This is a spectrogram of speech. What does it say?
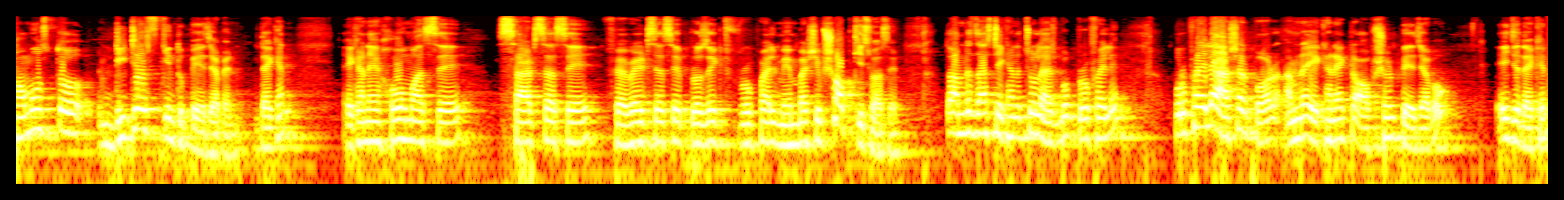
সমস্ত ডিটেলস কিন্তু পেয়ে যাবেন। দেখেন, এখানে হোম আছে সার্চ আছে ফেভারিটস আছে প্রজেক্ট প্রোফাইল মেম্বারশিপ সব কিছু আছে। তো আমরা জাস্ট এখানে চলে আসব প্রোফাইলে প্রোফাইলে আসার পর আমরা এখানে একটা অপশন পেয়ে যাব। এই যে দেখেন,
